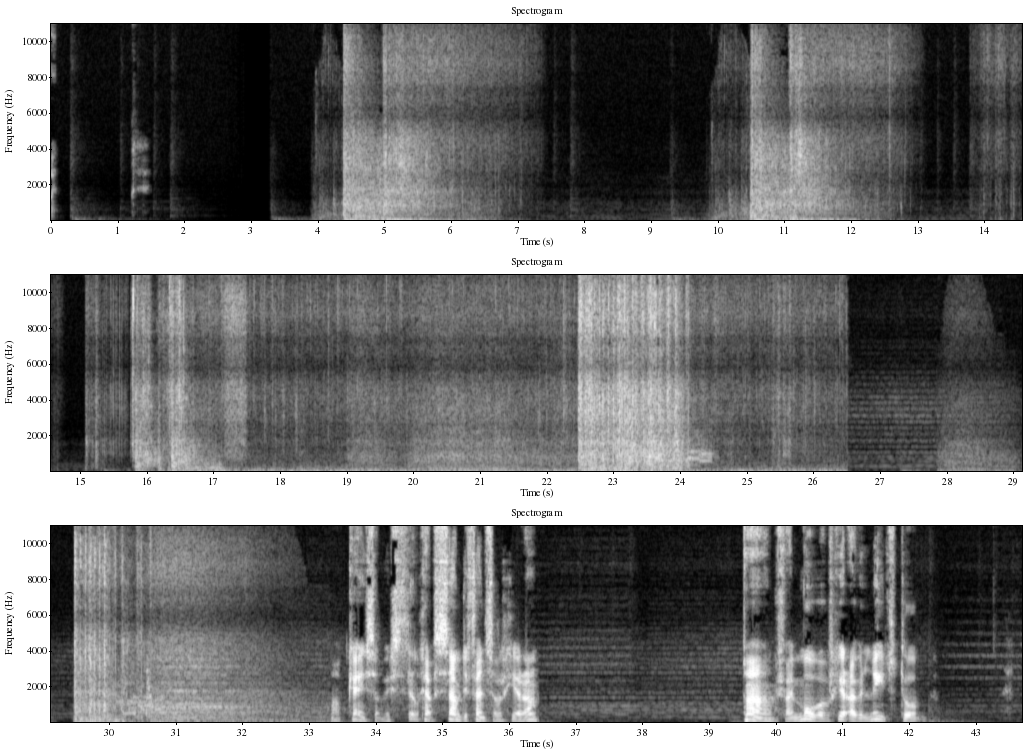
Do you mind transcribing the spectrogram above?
Okay, so we still have some defense over here, huh? Ah, if I move over here, I will need to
